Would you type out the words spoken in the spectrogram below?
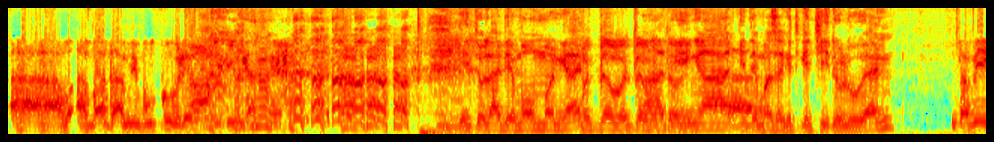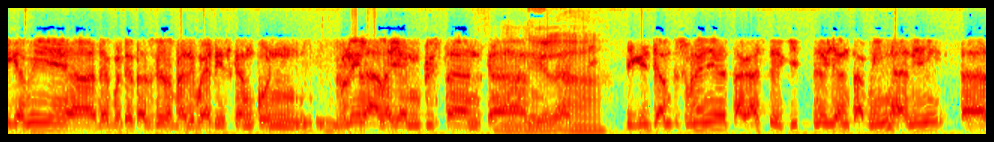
ah, Abang tak ambil buku dia Ah. Itulah dia momen kan. Betul, betul, Ah, betul. Ingat kita masa kecil-kecil dulu kan. Tapi kami uh, Daripada tak suka Sampai adik-adik sekarang pun Bolehlah layan Hindustan sekarang Hmm, yelah. Tiga jam tu sebenarnya Tak rasa Kita yang tak minat ni uh,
